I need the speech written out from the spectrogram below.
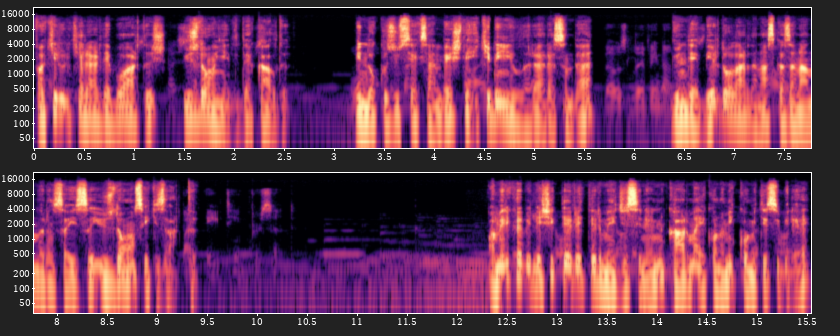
fakir ülkelerde bu artış %17'de kaldı. 1985 ile 2000 yılları arasında günde 1 dolardan az kazananların sayısı %18 arttı. Amerika Birleşik Devletleri Meclisi'nin Karma Ekonomik Komitesi bile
